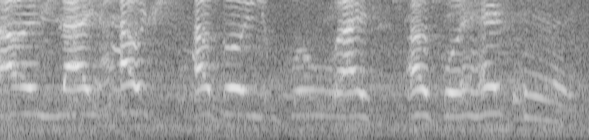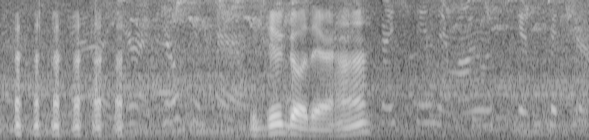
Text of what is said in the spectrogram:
out in lighthouse. I'll go in the boat ride. I'll go You're at Hilton Head. you do go there, huh? You guys stand there. Mommy wants to get a picture.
